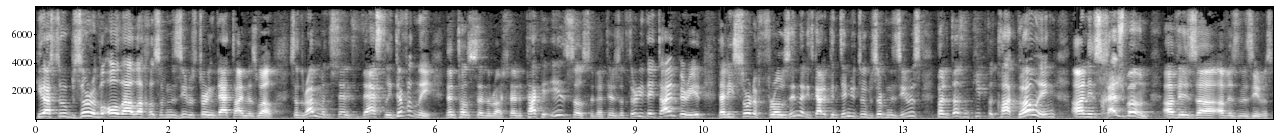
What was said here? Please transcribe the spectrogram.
he has to observe all the halachos of Nazirus during that time as well. So the Rambam understands vastly differently than Tosfos and the Rosh. That Ataka is so so that there's a 30 day time period that he's sort of frozen, that he's got to continue to observe Nazirus, but it doesn't keep the clock going on his cheshbon of his uh, of his Nazirus.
